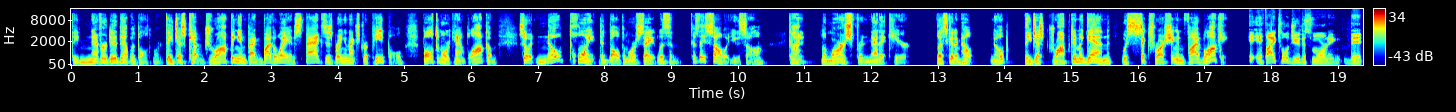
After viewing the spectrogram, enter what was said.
They never did that with Baltimore. They just kept dropping him back. By the way, and Spags is bringing extra people. Baltimore can't block him. So at no point did Baltimore say, listen, because they saw what you saw. God, Lamar's frenetic here. Let's get him help. Nope. They just dropped him again with six rushing and five blocking. If I told you this morning that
